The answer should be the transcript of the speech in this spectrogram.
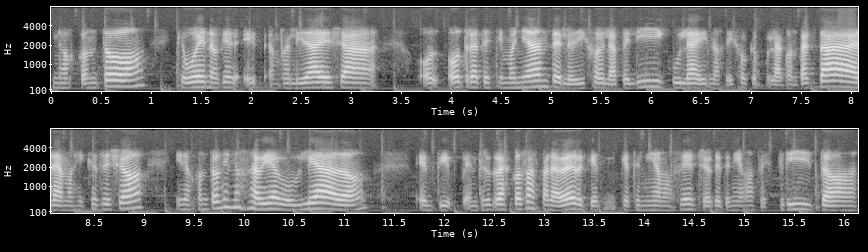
nos contó que bueno, que eh, en realidad ella, otra testimoniante le dijo de la película y nos dijo que la contactáramos y qué sé yo, y nos contó que nos había googleado, entre otras cosas, para ver qué, qué teníamos hecho, qué teníamos escrito,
